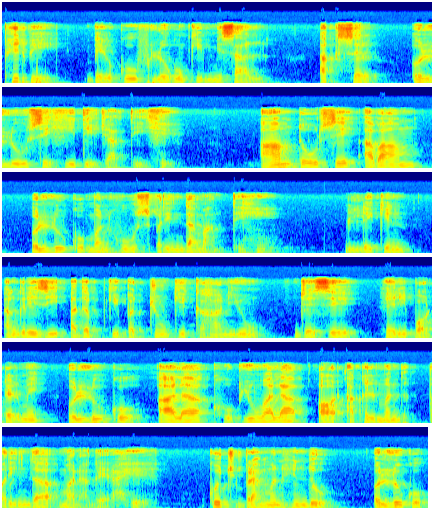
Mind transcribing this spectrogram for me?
پھر بھی بیوقوف لوگوں کی مثال اکثر الو سے ہی دی جاتی ہے۔ عام طور سے عوام الو کو منحوس پرندہ مانتے ہیں۔ لیکن انگریزی ادب کی بچوں کی کہانیوں جیسے ہیری پاٹر میں الو کو اعلیٰ خوبیوں والا اور عقل مند پرندہ مانا گیا ہے۔ کچھ برہمن ہندو الو کو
